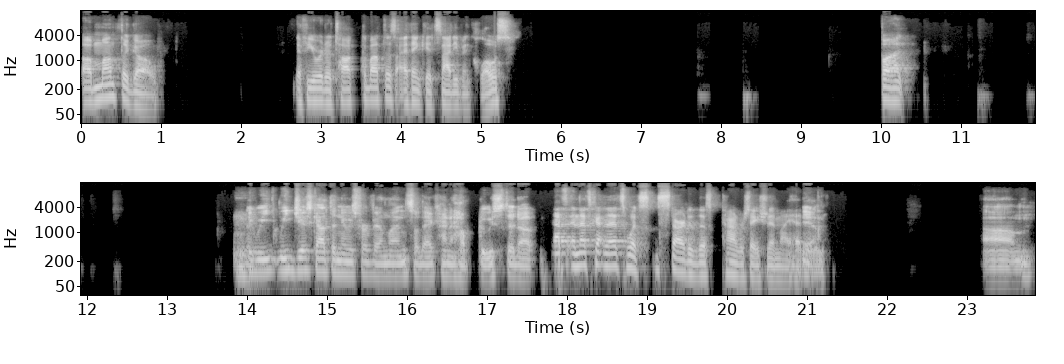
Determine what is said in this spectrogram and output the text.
a month ago, if you were to talk about this, I think it's not even close. But Like we we just got the news for Vinland, so that kind of helped boost it up. that's and that's kind that's what started this conversation in my head. Yeah. Um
